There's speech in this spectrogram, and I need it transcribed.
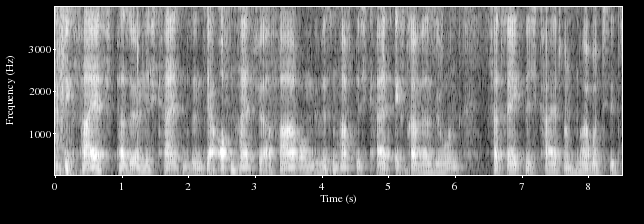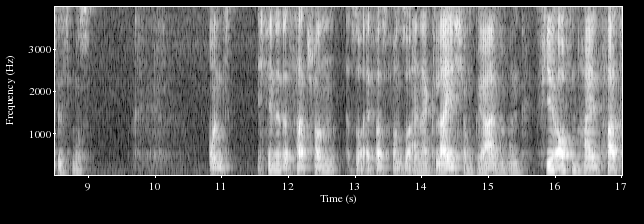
die Big Five Persönlichkeiten sind ja Offenheit für Erfahrung, Gewissenhaftigkeit, Extraversion, Verträglichkeit und Neurotizismus. Und ich finde, das hat schon so etwas von so einer Gleichung. Ja, also wenn man viel Offenheit hat,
